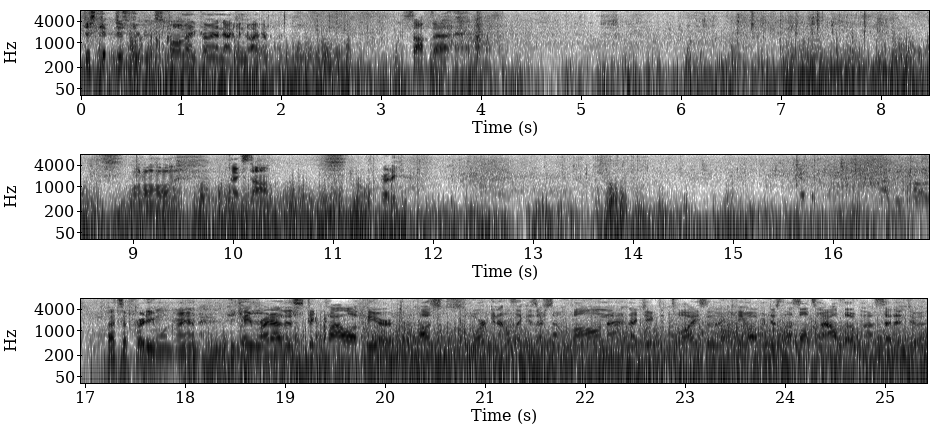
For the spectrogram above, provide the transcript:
Just get, just, just come in, come in. I can, I can. Stop that. Hold on, hold on. Next time. Ready? That's a pretty one, man. He came right out of this stick pile up here. I was working, I was like, is there something following that? And I jigged it twice and it came up and just, I saw its mouth open. I set into it.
